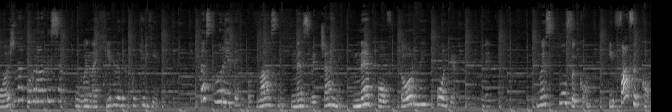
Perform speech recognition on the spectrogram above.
можна погратися у винахідливих котюр'є та створити власний, незвичайний, неповторний одяг. Ми з пуфиком і фафиком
